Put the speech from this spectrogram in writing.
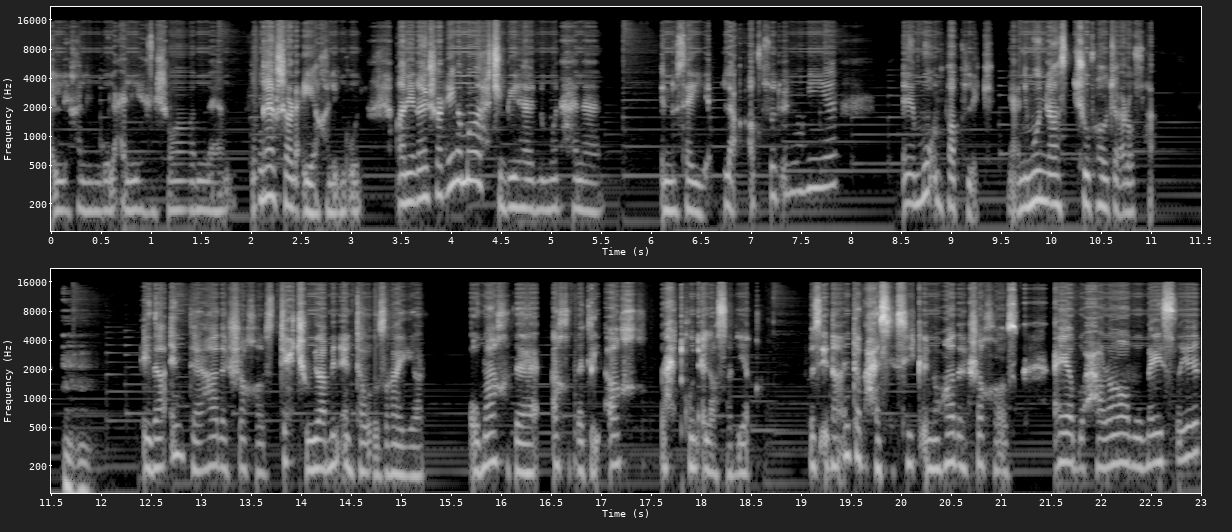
اللي خلينا نقول عليها شلون غير شرعية خلينا نقول. أنا غير شرعية ما احكي بيها إنه منحنى إنه سيء. لا أقصد إنه هي مو in public يعني مو الناس تشوفها وتعرفها. إذا أنت هذا الشخص تحكي وياه من أنت وصغير وماخذه أخذة الأخ راح تكون إلى صديق. بس إذا أنت محسسيك إنه هذا الشخص عيب وحرام وما يصير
